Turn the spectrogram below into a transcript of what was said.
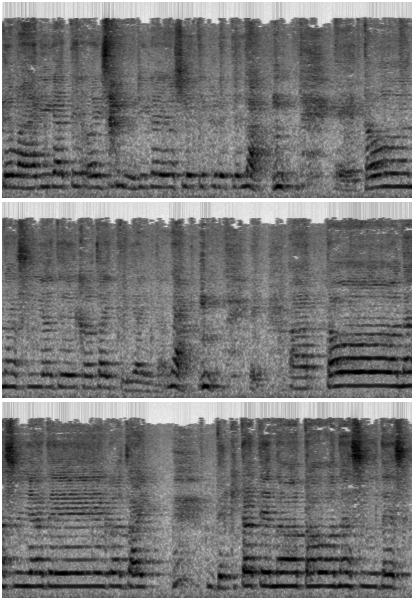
でもありがてえ。おいさん売り買い教えてくれてな、えー、トーナス屋でございって言やいんだな、え、あトーナス屋でござい。出来たてのトーナスです。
